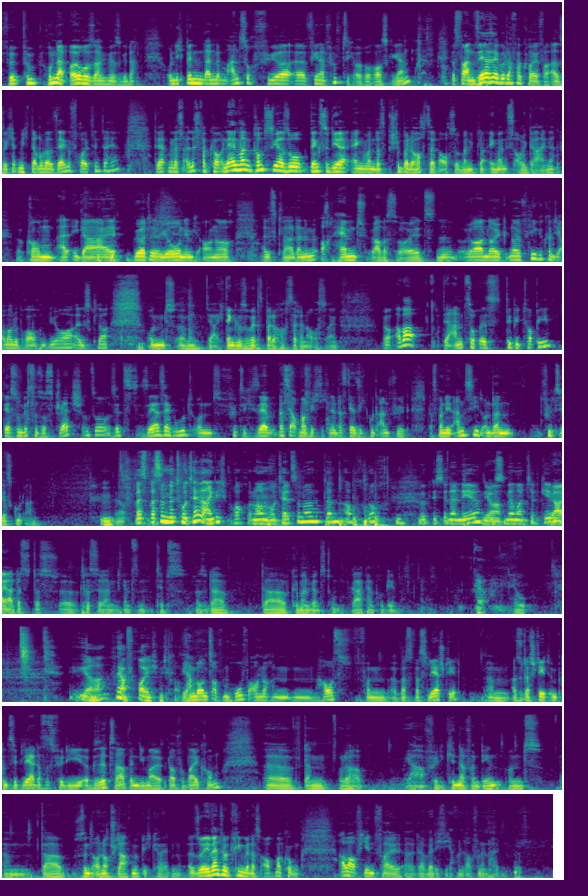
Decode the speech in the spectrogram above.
500 Euro, so habe ich mir so gedacht. Und ich bin dann mit dem Anzug für äh, 450 Euro rausgegangen. Das war ein sehr, sehr guter Verkäufer. Also ich habe mich darüber sehr gefreut hinterher. Der hat mir das alles verkauft. Und irgendwann kommst du ja so, denkst du dir, irgendwann, das ist bestimmt bei der Hochzeit auch so, irgendwann ist auch egal, ne? Komm, egal, Gürtel, jo, nehme ich auch noch. Alles klar, dann nimm auch Hemd, ja, was soll's, ne? Ja, neue, neue Fliege könnte ich auch mal gebrauchen. Ja, alles klar. Und ähm, ja, ich denke, so wird es bei der Hochzeit dann auch sein. Ja, aber der Anzug ist tippitoppi. Der ist so ein bisschen so Stretch und so, sitzt sehr, sehr gut und fühlt sich sehr, das ist ja auch mal wichtig, ne, dass der sich gut anfühlt. Dass man den anzieht und dann fühlt sich das gut an. Was, was denn mit Hotel eigentlich? Braucht noch ein Hotelzimmer dann auch noch? Möglichst in der Nähe? Ja. Musst du mir mal einen Tipp geben? Ja, ja, das, das äh, kriegst du dann die ganzen Tipps. Also da, da kümmern wir uns drum. Gar kein Problem. Ja, Jo. Ja, ja freue ich mich drauf. Wir haben bei uns auf dem Hof auch noch ein, ein Haus von äh, was was leer steht. Ähm, also das steht im Prinzip leer. Das ist für die äh, Besitzer, wenn die mal da vorbeikommen, äh, dann oder ja für die Kinder von denen und ähm, da sind auch noch Schlafmöglichkeiten. Also eventuell kriegen wir das auch. Mal gucken. Aber auf jeden Fall, äh, da werde ich dich auf dem Laufenden halten.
